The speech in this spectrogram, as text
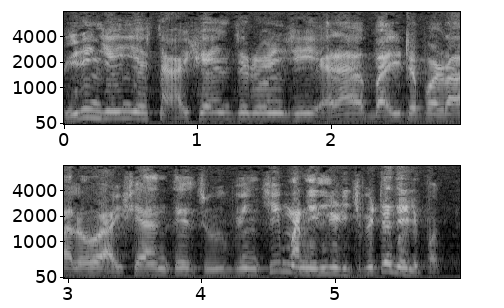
పీడించి ఏం చేస్తుంది? అశాంతిలోంచి ఎలా బయటపడాలో అశాంతి చూపించి మన ఇల్లు ఇడిచిపెట్టి అది వెళ్ళిపోతుంది.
